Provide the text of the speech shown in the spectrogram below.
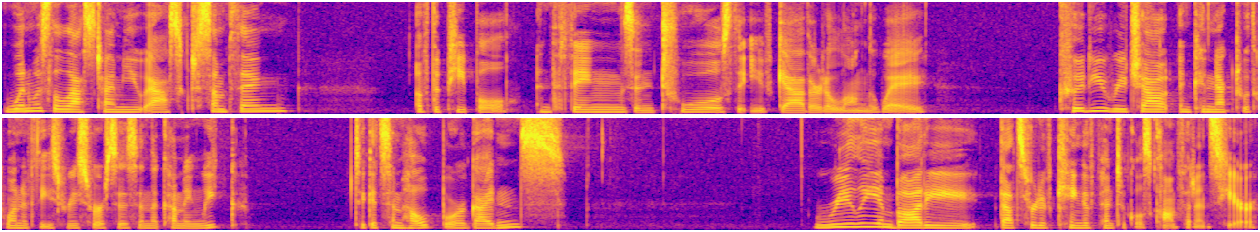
when was the last time you asked something of the people and things and tools that you've gathered along the way? Could you reach out and connect with one of these resources in the coming week to get some help or guidance? Really embody that sort of King of Pentacles confidence here.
